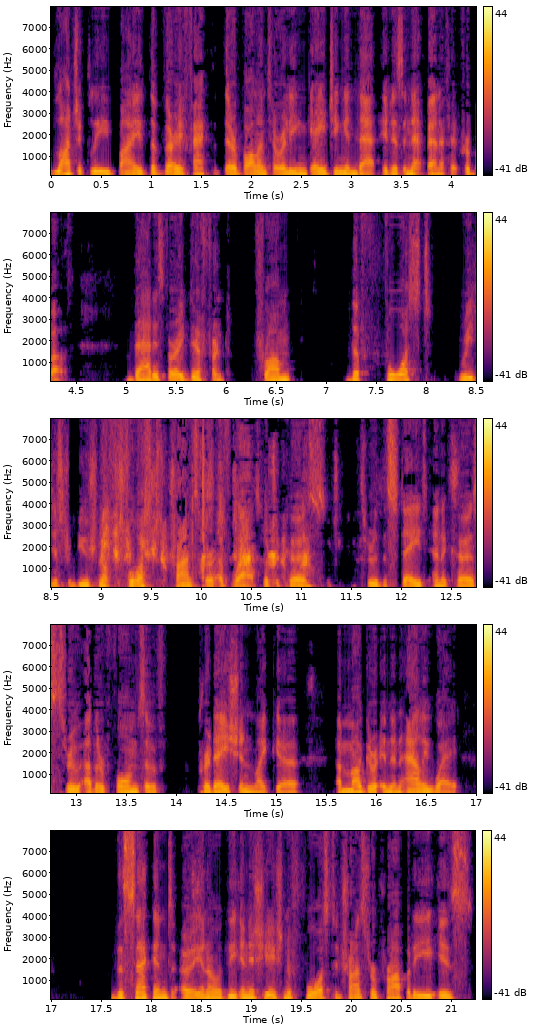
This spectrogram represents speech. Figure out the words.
Logically, by the very fact that they're voluntarily engaging in that, it is a net benefit for both. That is very different from the forced redistribution or forced transfer of wealth, which occurs through the state and occurs through other forms of predation, like a, a mugger in an alleyway, the second, uh, you know, the initiation of force to transfer property is,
